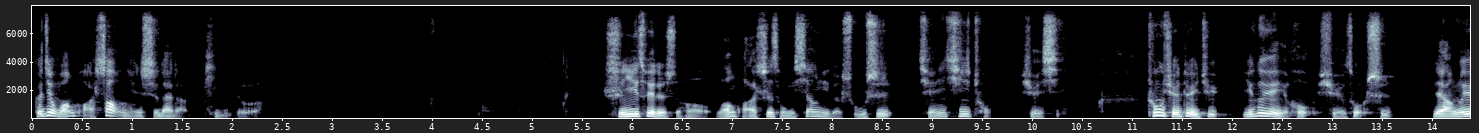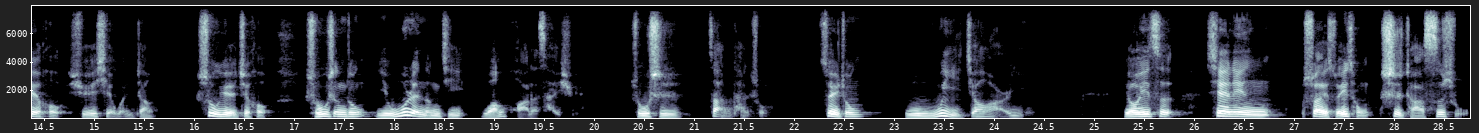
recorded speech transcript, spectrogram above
可见王华少年时代的品德。十一岁的时候，王华师从乡里的塾师钱希宠学习，初学对句，一个月以后学作诗，两个月后学写文章，数月之后，书生中已无人能及王华的才学。塾师赞叹说：“最终吾无以教而已。”有一次，县令率随从视察私塾，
